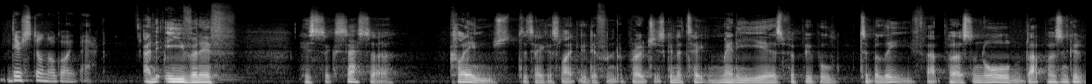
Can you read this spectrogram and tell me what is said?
there's still no going back. And even if his successor claims to take a slightly different approach, it's going to take many years for people to believe that person, or that person could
